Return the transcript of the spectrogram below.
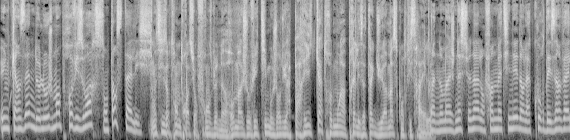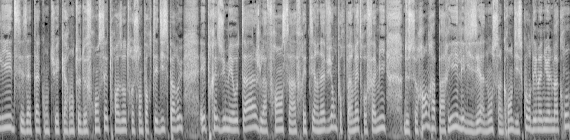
une quinzaine de logements provisoires sont installés. 6h33 sur France Bleu Nord. Hommage aux victimes aujourd'hui à Paris, quatre mois après les attaques du Hamas contre Israël. Un hommage en fin de matinée dans la cour des Invalides. Ces attaques ont tué 42 Français, trois autres sont portés disparus et présumés otages. La France a affrété un avion pour permettre aux familles de se rendre à Paris. L'Élysée annonce un grand discours d'Emmanuel Macron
